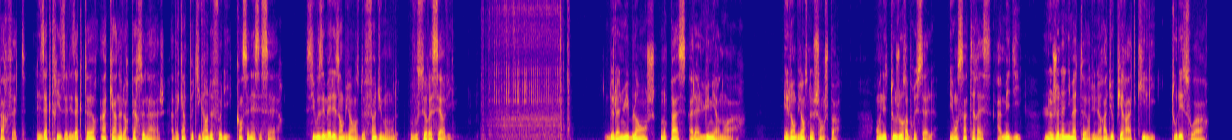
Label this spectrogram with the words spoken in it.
parfaites. Les actrices et les acteurs incarnent leurs personnages, avec un petit grain de folie quand c'est nécessaire. Si vous aimez les ambiances de fin du monde, vous serez servi. De la nuit blanche, on passe à la lumière noire. Et l'ambiance ne change pas. On est toujours à Bruxelles, et on s'intéresse à Mehdi, le jeune animateur d'une radio pirate qui lit, tous les soirs,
